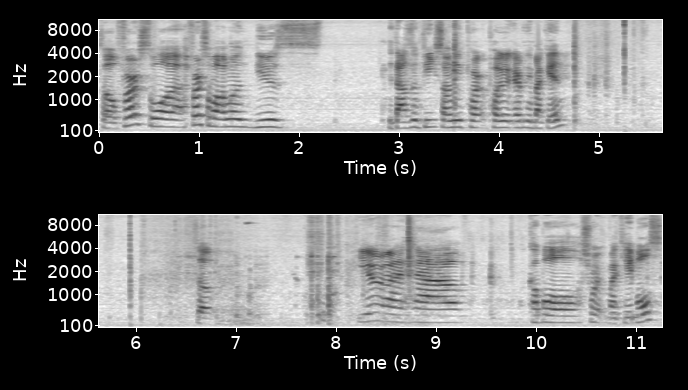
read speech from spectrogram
So first of all, first of all, I'm going to use the thousand feet, so I'm going to plug everything back in. So here I have a couple short my cables.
